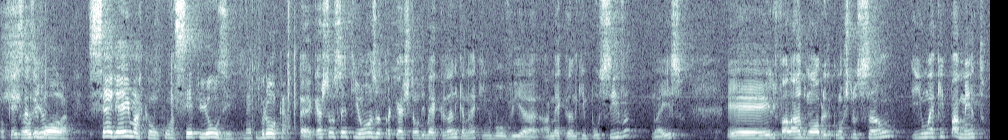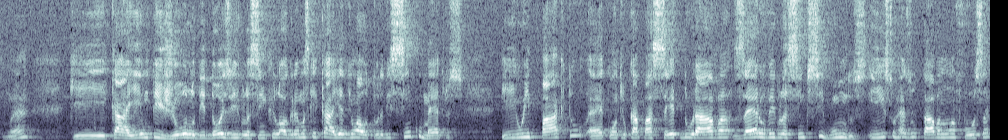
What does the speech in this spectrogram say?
Ok, Show de bola. Segue aí, Marcão, com a 111, mete bronca. É, questão 111, outra questão de mecânica, né, que envolvia a mecânica impulsiva, não é isso? É, ele falava de uma obra de construção e um equipamento, né, que caía um tijolo de 2,5 kg que caía de uma altura de 5 metros e o impacto é, contra o capacete durava 0,5 segundos, e isso resultava numa força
